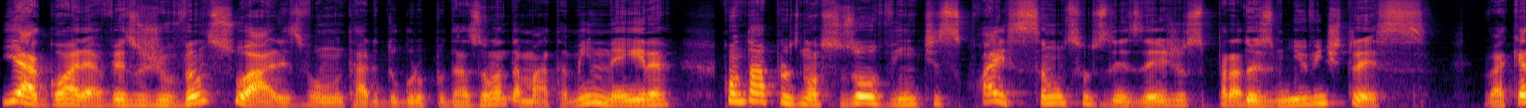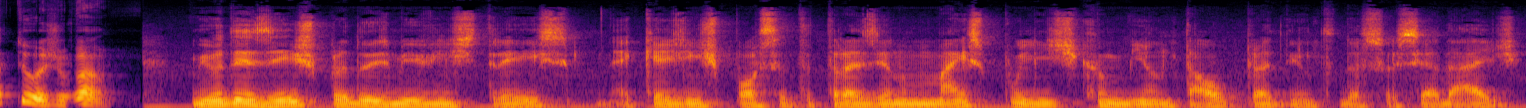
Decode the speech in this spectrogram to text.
E agora é a vez do Gilvan Soares, voluntário do grupo da Zona da Mata Mineira, contar para os nossos ouvintes quais são os seus desejos para 2023. Vai que é teu, Gilvan. Meu desejo para 2023 é que a gente possa estar trazendo mais política ambiental para dentro da sociedade,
